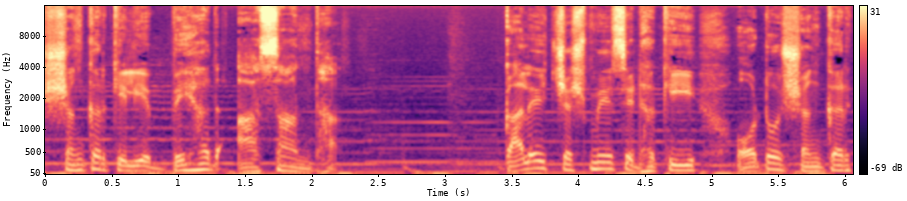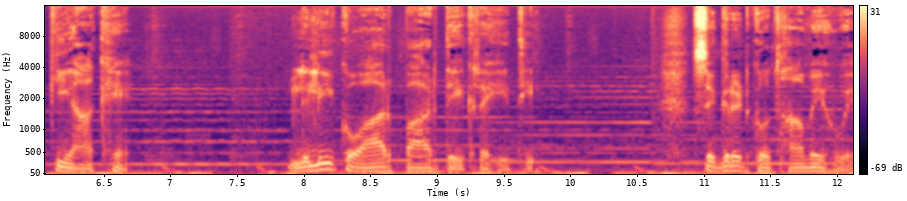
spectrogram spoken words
शंकर के लिए बेहद आसान था। काले चश्मे से ढकी ऑटो शंकर की आँखें लिली को आर पार देख रही थी। सिगरेट को थामे हुए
